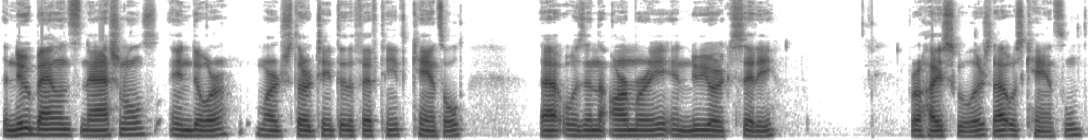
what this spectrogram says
The New Balance Nationals indoor, March 13th to the 15th, canceled. That was in the Armory in New York City for high schoolers. That was canceled.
